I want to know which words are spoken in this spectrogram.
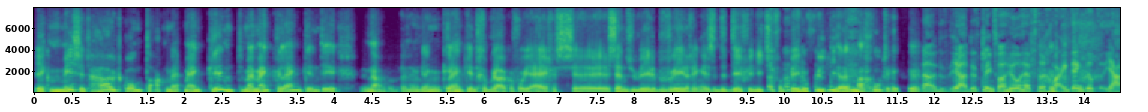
ik mis het huidcontact met mijn kind, met mijn kleinkind. Nou, een kleinkind gebruiken voor je eigen sensuele bevrediging is de definitie van pedofilie. Hè? Maar goed. Ik, uh, nou, ja, dit klinkt wel heel heftig. Maar ik denk dat, ja...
